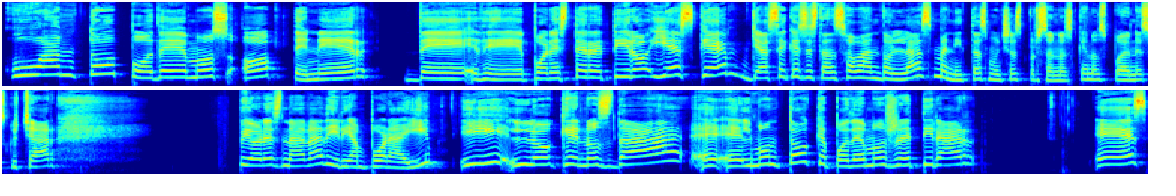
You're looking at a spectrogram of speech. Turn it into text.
cuánto podemos obtener de, de, por este retiro. Y es que ya sé que se están sobando las manitas muchas personas que nos pueden escuchar. Peor es nada, dirían por ahí. Y lo que nos da eh, el monto que podemos retirar es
